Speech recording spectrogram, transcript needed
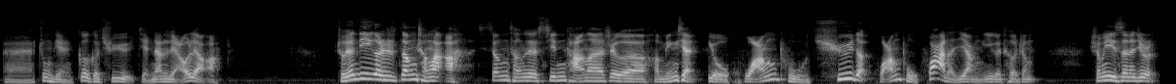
呃重点各个区域简单聊一聊啊。首先第一个是增城了啊，增城的新塘呢，这个很明显有黄埔区的黄埔化的这样一个特征，什么意思呢？就是。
